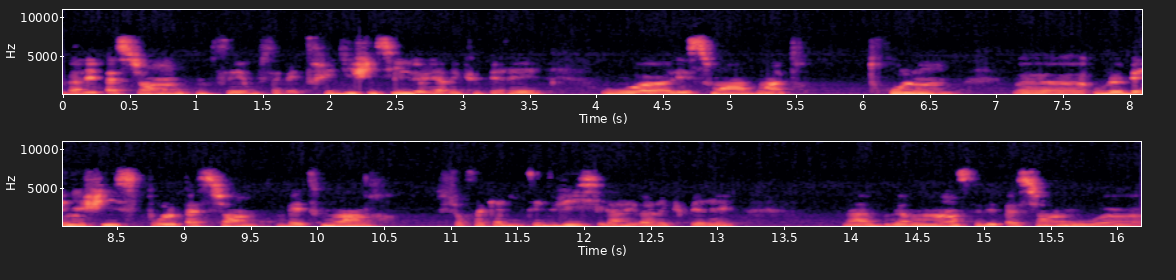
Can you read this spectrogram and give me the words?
bah, les patients qu'on sait où ça va être très difficile de les récupérer, où les soins vont être trop longs, où le bénéfice pour le patient va être moindre sur sa qualité de vie s'il arrive à récupérer. Là, au bout d'un moment, c'est des patients où euh,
